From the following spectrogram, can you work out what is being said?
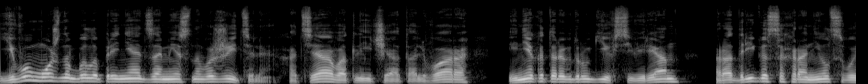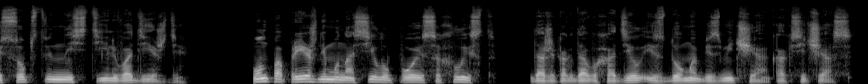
Его можно было принять за местного жителя, хотя, в отличие от Альвара и некоторых других северян, Родриго сохранил свой собственный стиль в одежде. Он по-прежнему носил у пояса хлыст, даже когда выходил из дома без меча, как сейчас.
